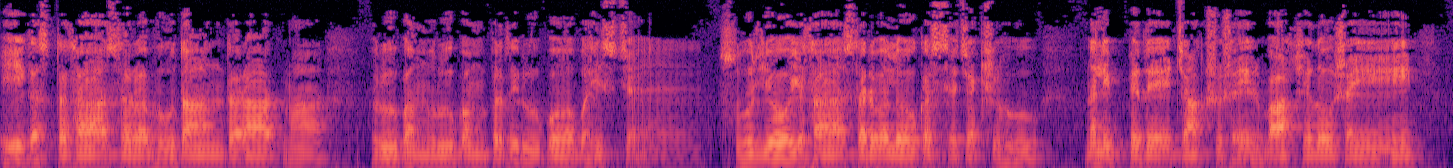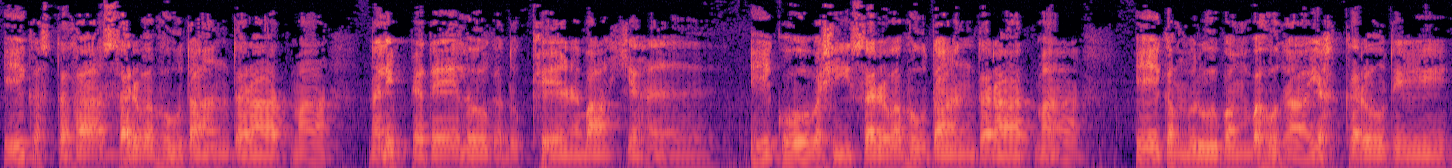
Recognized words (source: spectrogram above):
एकस्तथा सर्वभूतान्तरात्मा रूपम् रूपम् प्रतिरूपो बहिश्च। सूर्यो यथा सर्वलोकस्य चक्षुः, न लिप्यते चाक्षुषैर्बाह्यदोषैः। एकस्तथा सर्वभूतान्तरात्मा, न लिप्यते लोकदुःखेन बाह्यः। एको वशी सर्वभूतान्तरात्मा एकम् रूपम् बहुधा यः करोति।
